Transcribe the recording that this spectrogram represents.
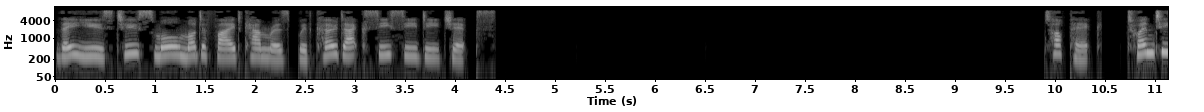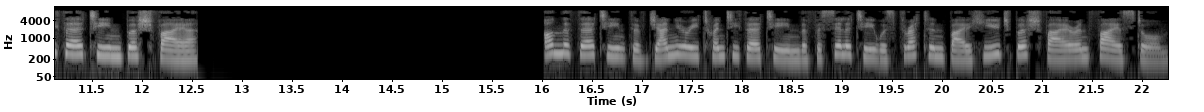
They use two small modified cameras, with Kodak CCD chips. Topic 2013 bushfire On 13 January 2013 the facility was threatened by a huge bushfire and firestorm.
